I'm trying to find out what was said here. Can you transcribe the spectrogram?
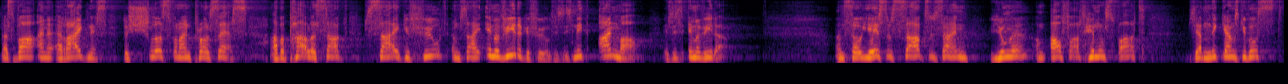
Das war ein Ereignis, der Schluss von einem Prozess. Aber Paulus sagt, sei gefühlt und sei immer wieder gefühlt. Es ist nicht einmal, es ist immer wieder. Und so Jesus sagt zu seinen Jüngern am Auffahrt, Himmelsfahrt, sie haben nicht ganz gewusst,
